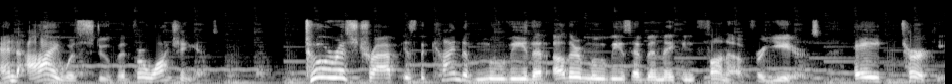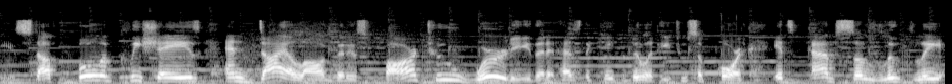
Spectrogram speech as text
And I was stupid for watching it. Tourist Trap is the kind of movie that other movies have been making fun of for years. A turkey stuffed full of cliches and dialogue that is far too wordy that it has the capability to support its absolutely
